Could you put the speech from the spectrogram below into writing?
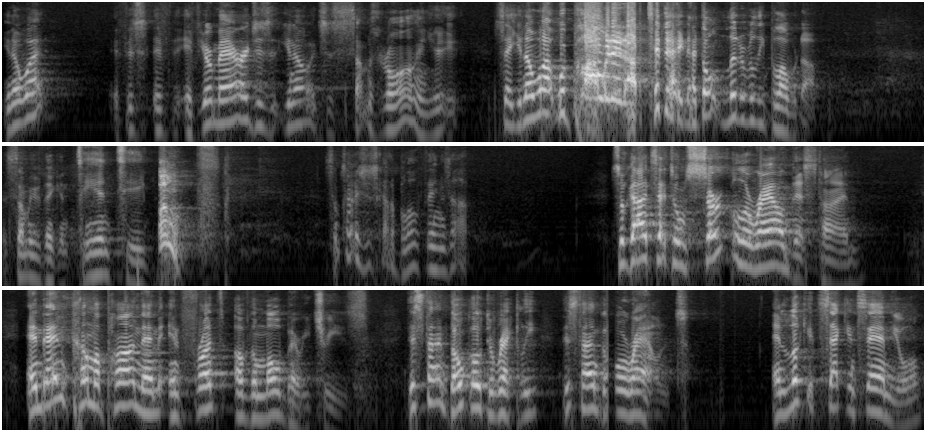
You know what? If, it's, if, if your marriage is, you know, it's just something's wrong and you say, you know what, we're blowing it up today. Now, don't literally blow it up. Some of you are thinking, TNT, boom. Sometimes you just got to blow things up. So God said to him, circle around this time and then come upon them in front of the mulberry trees. This time, don't go directly. This time, go around. And look at 2 Samuel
